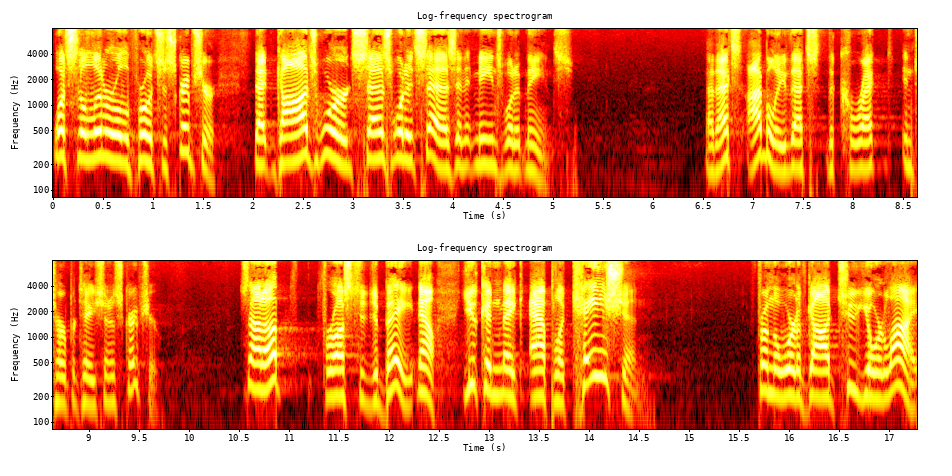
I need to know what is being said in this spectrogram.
What's the literal approach to Scripture? That God's Word says what it says and it means what it means. Now, that's, I believe that's the correct interpretation of Scripture. It's not up for us to debate. Now, you can make application from the Word of God to your life,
